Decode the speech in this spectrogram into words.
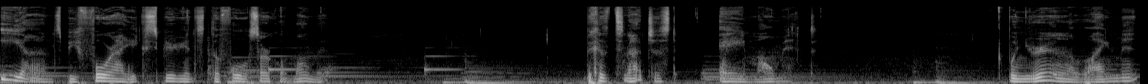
eons before I experienced the full circle moment. Because it's not just a moment. When you're in alignment,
